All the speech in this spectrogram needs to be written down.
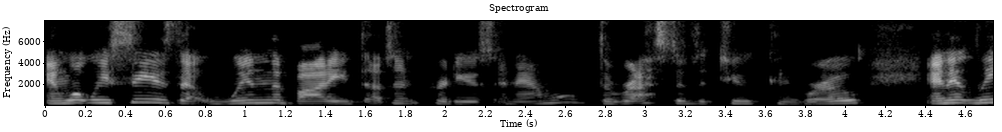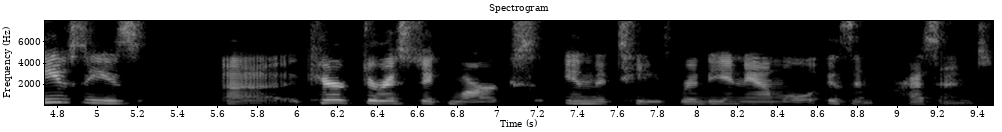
And what we see is that when the body doesn't produce enamel, the rest of the tooth can grow and it leaves these uh, characteristic marks in the teeth where the enamel isn't present.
